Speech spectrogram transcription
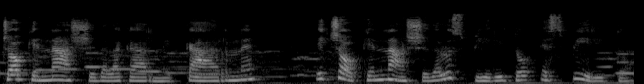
Ciò che nasce dalla carne è carne, e ciò che nasce dallo spirito è spirito.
